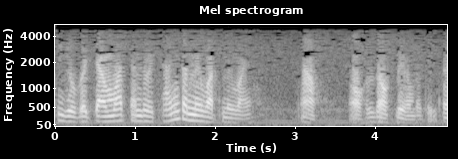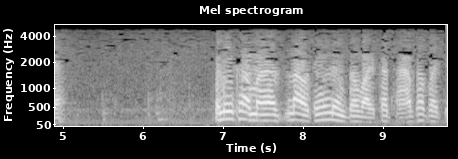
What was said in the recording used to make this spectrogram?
ที่อยู่ประจำวัดกันโดยฉันกันไม่หวัดไม่ไหวอ้าวออกดอกเรื่องไปถึงแล้ววันนี้เข้ามาเล่าถึงเรื่องประวัติคาถาพระปเจ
